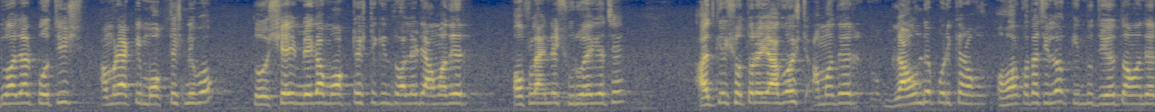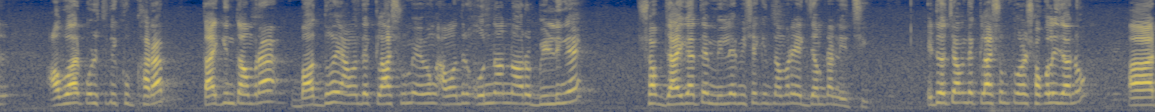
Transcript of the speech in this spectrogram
দু পঁচিশ আমরা একটি মক টেস্ট নেব। তো সেই মেগা মক টেস্টটি কিন্তু অলরেডি আমাদের অফলাইনে শুরু হয়ে গেছে। আজকে সতেরোই আগস্ট আমাদের গ্রাউন্ডে পরীক্ষা হওয়ার কথা ছিল, কিন্তু যেহেতু আমাদের আবহাওয়ার পরিস্থিতি খুব খারাপ তাই কিন্তু আমরা বাধ্য হয়ে আমাদের ক্লাসরুমে এবং আমাদের অন্যান্য আরও বিল্ডিংয়ে সব জায়গাতে মিলেমিশে কিন্তু আমরা এক্সামটা নিচ্ছি। এটা হচ্ছে আমাদের ক্লাসরুম তোমরা সকলেই জানো। আর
